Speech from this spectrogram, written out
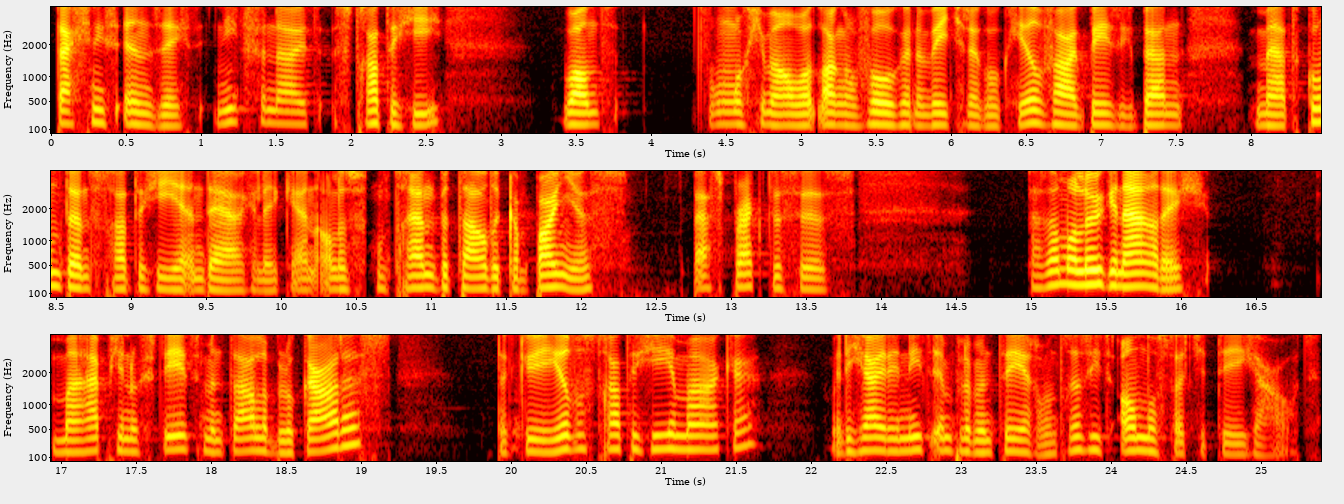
technisch inzicht, niet vanuit strategie. Want mocht je me al wat langer volgen, dan weet je dat ik ook heel vaak bezig ben met contentstrategieën en dergelijke. En alles omtrent betaalde campagnes, best practices. Dat is allemaal leuk en aardig. Maar heb je nog steeds mentale blokkades, dan kun je heel veel strategieën maken, maar die ga je er niet implementeren, want er is iets anders dat je tegenhoudt.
